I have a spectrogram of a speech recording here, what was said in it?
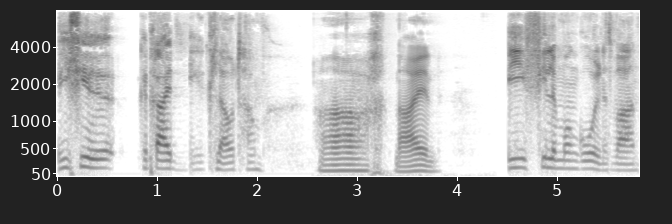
Wie viel Getreide die geklaut haben. Ach, nein. Wie viele Mongolen es waren.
